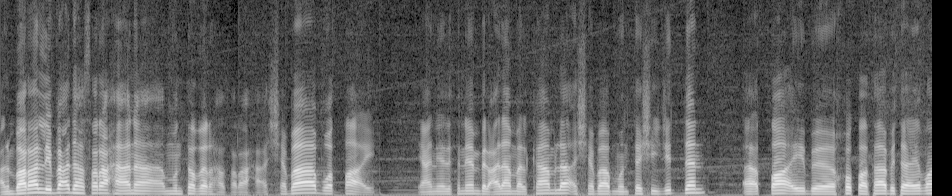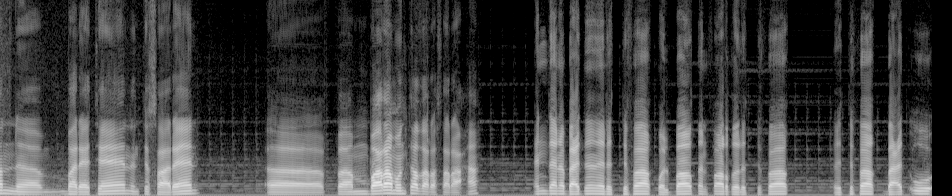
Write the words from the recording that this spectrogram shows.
المباراة اللي بعدها صراحة أنا منتظرها صراحة. الشباب والطائي. يعني الاثنين بالعلامة الكاملة. الشباب منتشي جدا. الطائي بخطة ثابتة أيضا آه، مباراتين انتصارين. آه، فمباراة منتظرة صراحة. عندنا بعدين الاتفاق والباطن في ارض الاتفاق. الاتفاق بعد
